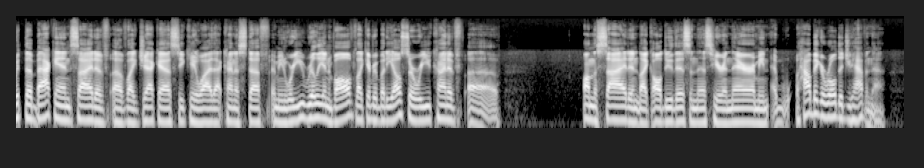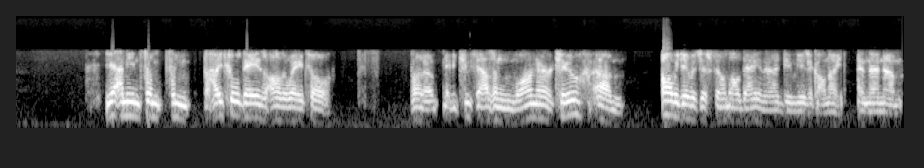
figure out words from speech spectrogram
with the back end side of of like Jackass, CKY, that kind of stuff? I mean, were you really involved like everybody else, or were you kind of uh, on the side and like I'll do this and this here and there? I mean, how big a role did you have in that? Yeah, I mean, from from the high school days all the way till I don't know, maybe 2001 or two. Um, all we did was just film all day, and then I'd do music all night. And then um,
